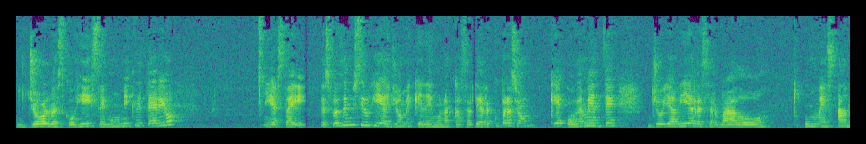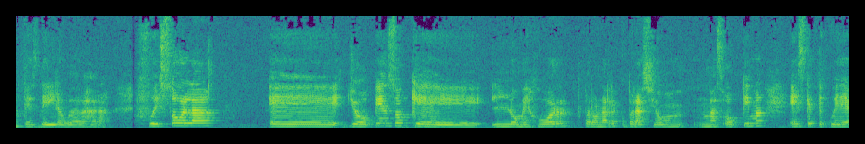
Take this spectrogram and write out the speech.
Yo lo escogí según mi criterio y hasta ahí. Después de mi cirugía yo me quedé en una casa de recuperación que obviamente yo ya había reservado un mes antes de ir a Guadalajara. fui sola. Eh, yo pienso que lo mejor para una recuperación más óptima es que te cuide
